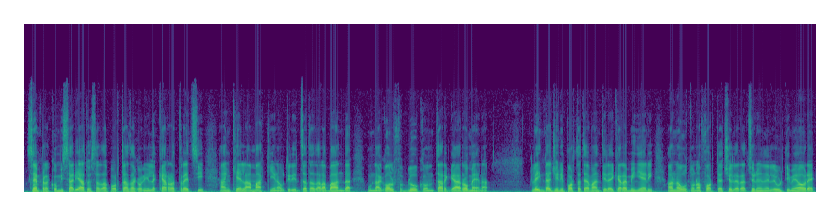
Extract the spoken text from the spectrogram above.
Sempre al commissariato è stata portata con il carro attrezzi anche la macchina utilizzata dalla banda, una Golf blu con targa romena. Le indagini portate avanti dai carabinieri hanno avuto una forte accelerazione nelle ultime ore,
